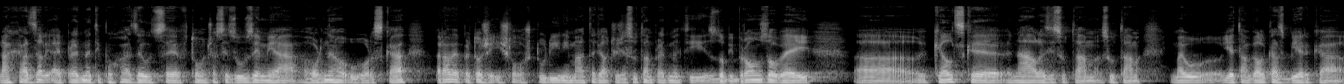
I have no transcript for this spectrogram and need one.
nachádzali aj predmety pochádzajúce v tom čase z územia Horného Uhorska, práve preto, že išlo o študijný materiál, čiže sú tam predmety z doby bronzovej, eh, keltské nálezy sú tam, sú tam majú, je tam veľká zbierka eh,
